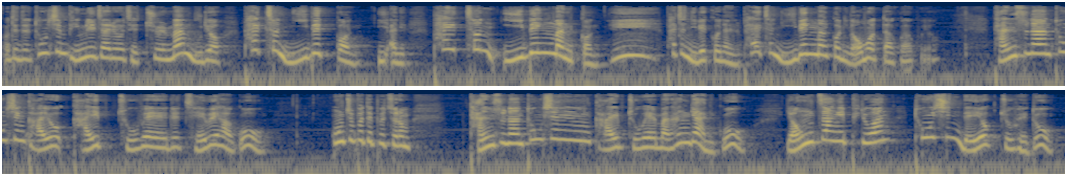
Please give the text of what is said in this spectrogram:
어쨌든 통신 비밀 자료 제출만 무려 8,200건, 이, 아니, 8,200만 건. 8,200건이 아니라 8,200만 건이 넘었다고 하고요. 단순한 통신 가요, 가입 조회를 제외하고, 홍준표 대표처럼 단순한 통신 가입 조회만 한 게 아니고, 영장이 필요한 통신 내역 조회도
